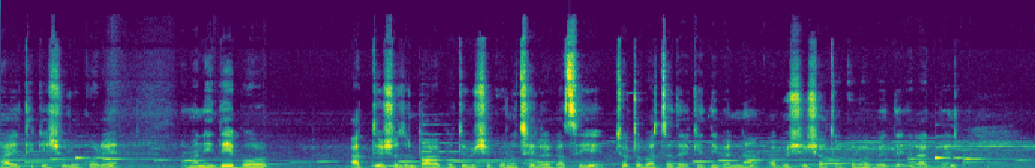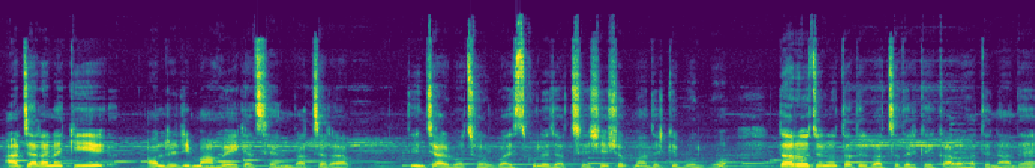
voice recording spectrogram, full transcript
ভাই থেকে শুরু করে মানে দেবর আত্মীয় স্বজন, পাড়া প্রতিবেশী, কোনো ছেলের কাছে ছোট বাচ্চাদেরকে দিবেন না। অবশ্যই সতর্কভাবে রাখবেন। আর যারা নাকি অলরেডি মা হয়ে গেছেন, বাচ্চারা তিন চার বছর বা স্কুলে যাচ্ছে সেই সব মাদেরকে বলব তারাও যেন তাদের বাচ্চাদেরকে কারও হাতে না দেয়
